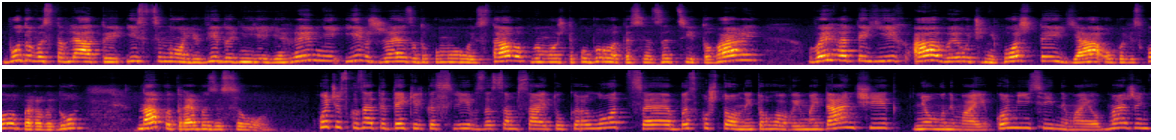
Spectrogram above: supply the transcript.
Буду виставляти із ціною від однієї гривні, і вже за допомогою ставок ви можете поборотися за ці товари, виграти їх, а виручені кошти я обов'язково переведу на потреби ЗСУ. Хочу сказати декілька слів за сам сайт Укрлот. Це безкоштовний торговий майданчик, в ньому немає комісій, немає обмежень.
